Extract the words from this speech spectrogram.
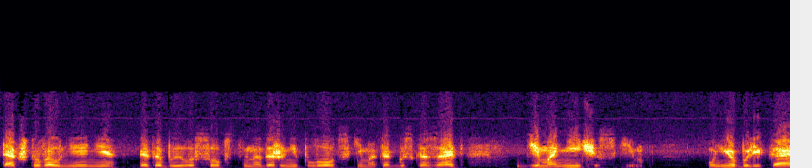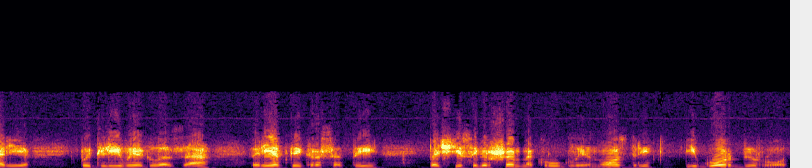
так что волнение это было, собственно, даже не плотским, а, как бы сказать, демоническим. У нее были карие, пытливые глаза — редкой красоты, почти совершенно круглые ноздри и гордый рот.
